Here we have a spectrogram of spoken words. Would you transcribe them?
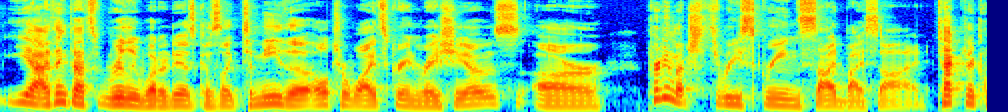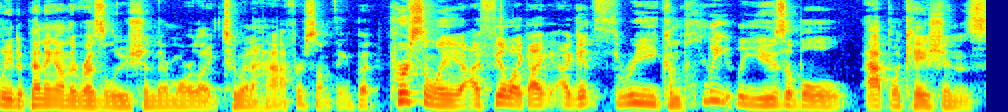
Yeah, I think that's really what it is because, like, to me, the ultra widescreen ratios are pretty much three screens side by side. Technically, depending on the resolution, they're more like two and a half or something. But personally, I feel like I, I, get three completely usable applications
